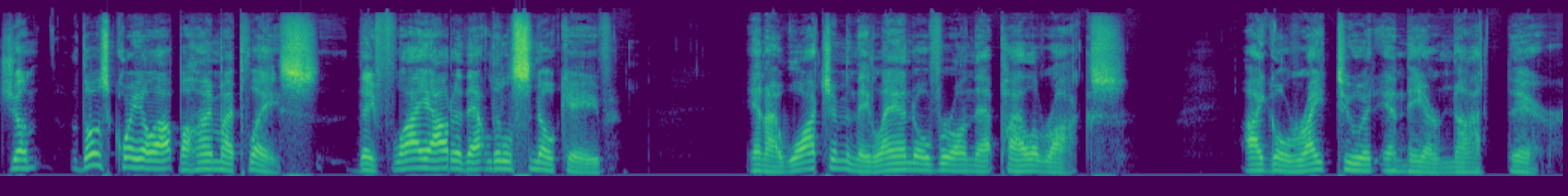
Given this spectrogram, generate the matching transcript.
jump those quail out behind my place. They fly out of that little snow cave and I watch them and they land over on that pile of rocks. I go right to it and they are not there.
